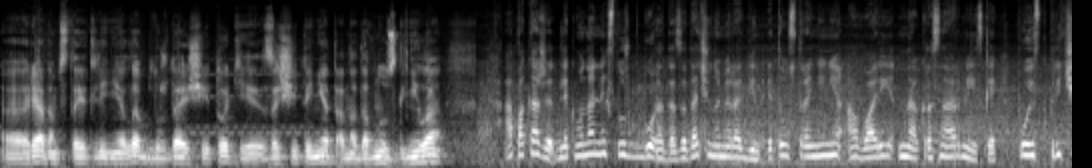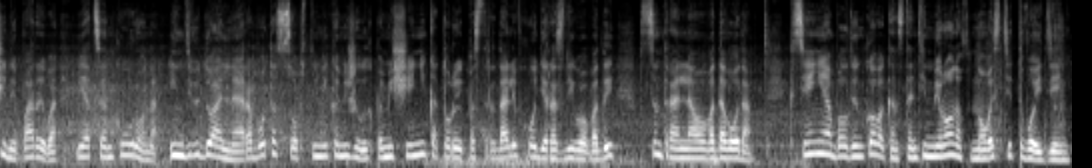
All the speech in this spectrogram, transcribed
э, рядом стоит линия ЛЭП, блуждающие токи, защиты нет, она давно сгнила. А пока же для коммунальных служб города задача номер один – это устранение аварии на Красноармейской, поиск причины порыва и оценка урона, индивидуальная работа с собственниками жилых помещений, которые пострадали в ходе разлива воды с центрального водовода. Ксения Балденкова, Константин Миронов. Новости «Твой день».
